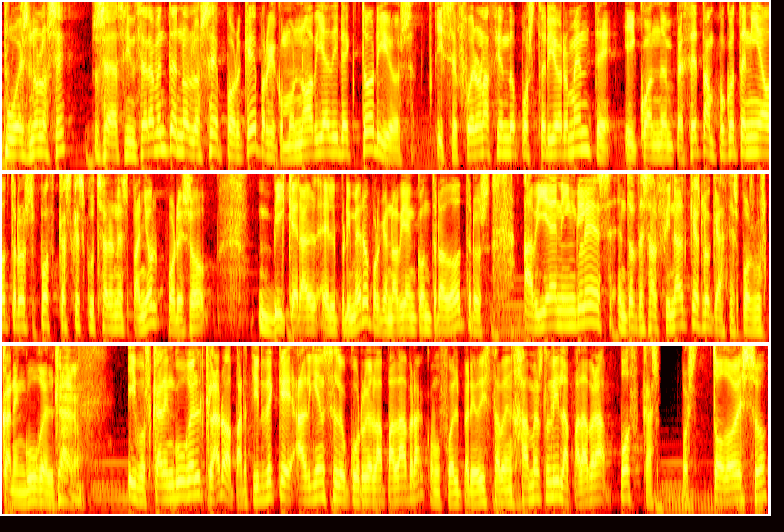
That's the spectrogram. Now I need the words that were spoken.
Pues no lo sé. O sea, sinceramente no lo sé. ¿Por qué? Porque como no había directorios y se fueron haciendo posteriormente y cuando empecé tampoco tenía otros podcasts que escuchar en español, por eso vi que era el, primero porque no había encontrado otros. Había en inglés, entonces al final, ¿qué es lo que haces? Pues buscar en Google. Claro. Y buscar en Google, claro, a partir de que a alguien se le ocurrió la palabra, como fue el periodista Ben Hammersley, la palabra podcast. Pues todo eso,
